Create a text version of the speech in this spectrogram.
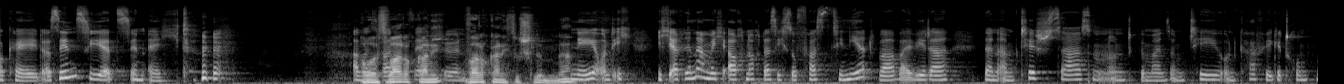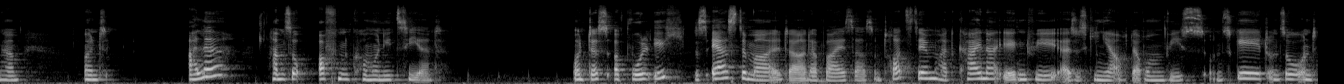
Okay, da sind sie jetzt in echt. Aber, es war, doch sehr gar nicht, schön. war doch gar nicht so schlimm, ne? Nee, und ich, ich erinnere mich auch noch, dass ich so fasziniert war, weil wir da dann am Tisch saßen und gemeinsam Tee und Kaffee getrunken haben. Und alle haben so offen kommuniziert. Und das, obwohl ich das erste Mal da dabei saß. Und trotzdem hat keiner irgendwie, also es ging ja auch darum, wie es uns geht und so. Und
